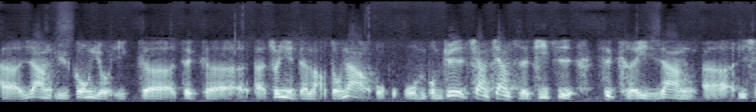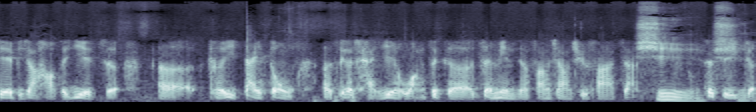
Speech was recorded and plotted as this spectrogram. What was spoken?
呃让渔工有一个这个呃尊严的劳动。那我我我们觉得像这样子的机制是可以让呃一些比较好的业者呃可以带动呃这个产业往这个正面的方向去发。发展是，这是一个。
